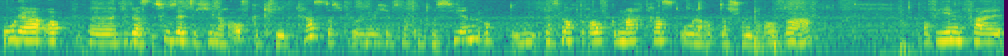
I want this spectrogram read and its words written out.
Oder ob äh, du das zusätzlich hier noch aufgeklebt hast. Das würde mich jetzt noch interessieren, ob du das noch drauf gemacht hast oder ob das schon drauf war. Auf jeden Fall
